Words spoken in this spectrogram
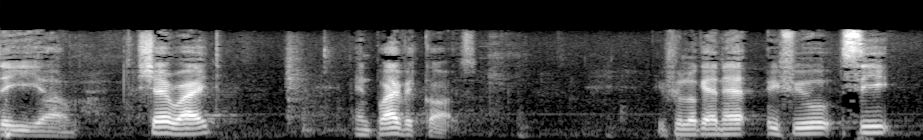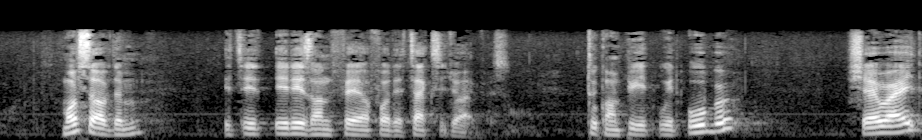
the um, share ride and private cars. If you look at it, if you see most of them, it, it, it is unfair for the taxi drivers to compete with Uber, share ride,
